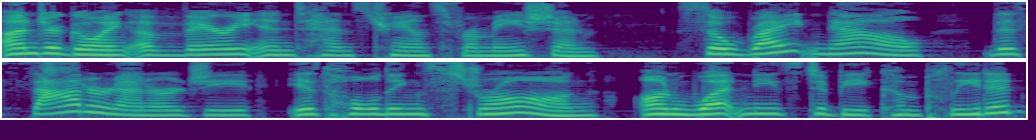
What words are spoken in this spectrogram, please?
undergoing a very intense transformation. So right now, the Saturn energy is holding strong on what needs to be completed,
